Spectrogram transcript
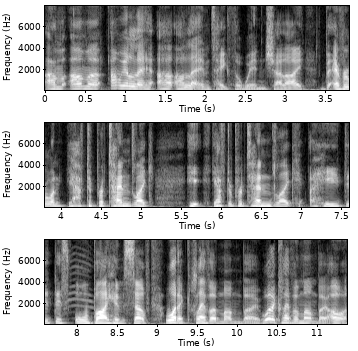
I'm I'm a, I'm gonna let I'll, I'll let him take the win, shall I? But everyone, you have to pretend like he you have to pretend like he did this all by himself. What a clever mumbo! What a clever mumbo! Oh,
